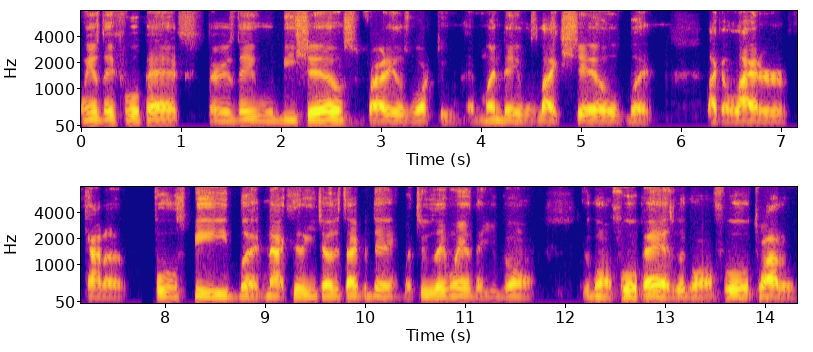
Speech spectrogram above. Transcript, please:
Wednesday full pads, Thursday would be shells, Friday was walkthrough, and Monday was like shells, but like a lighter kind of full speed, but not killing each other type of day. But Tuesday, Wednesday, you're going. We're going full pads, We're going full throttle.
